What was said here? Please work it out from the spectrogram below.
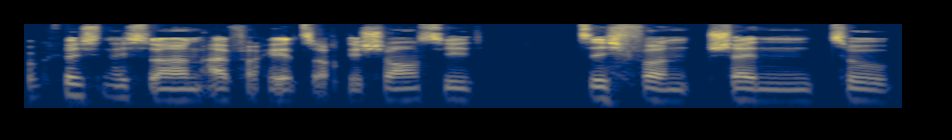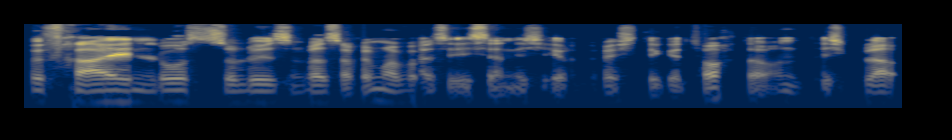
wirklich nicht, sondern einfach jetzt auch die Chance sieht, sich von Shannon zu befreien, loszulösen, was auch immer, weil sie ist ja nicht ihre richtige Tochter. Und ich glaube,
